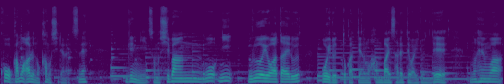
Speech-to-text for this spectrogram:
効果もあるのかもしれないですね。現にその指板をに潤いを与えるオイルとかっていうのも販売されてはいるんでこの辺は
